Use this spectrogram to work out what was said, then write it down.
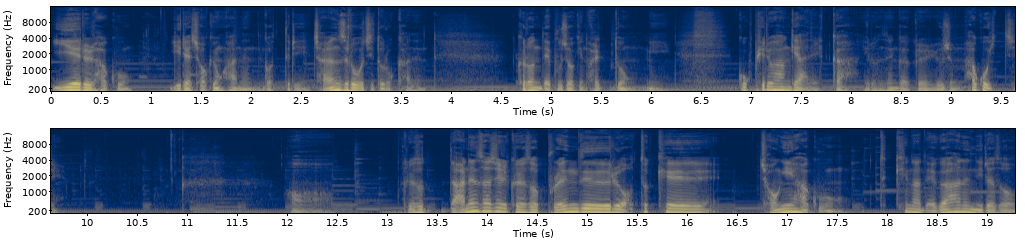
이해를 하고 일에 적용하는 것들이 자연스러워지도록 하는 그런 내부적인 활동이 꼭 필요한 게 아닐까 이런 생각을 요즘 하고 있지. 어, 그래서 나는 사실 그래서 브랜드를 어떻게 정의하고 특히나 내가 하는 일에서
